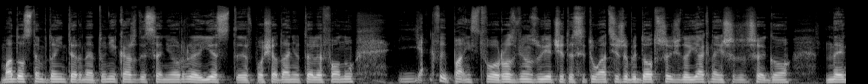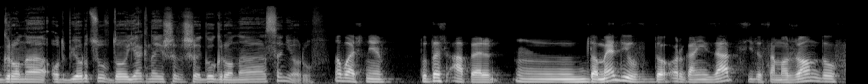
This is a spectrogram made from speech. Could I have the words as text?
ma dostęp do internetu, nie każdy senior jest w posiadaniu telefonu. Jak wy Państwo rozwiązujecie tę sytuację, żeby dotrzeć do jak najszerszego grona odbiorców, do jak najszerszego grona seniorów? No właśnie, tu też apel mm, do mediów, do organizacji, do samorządów.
